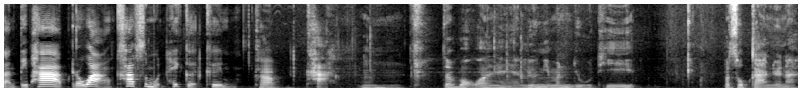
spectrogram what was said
สันติภาพ ระหว่างคาบสมุทรให้เกิดขึ้น ครับ ค่ะ อืม จะบอกว่าไงอะเรื่องนี้มันอยู่ที่ประสบการณ์ด้วยนะ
